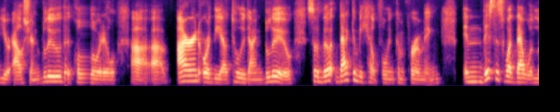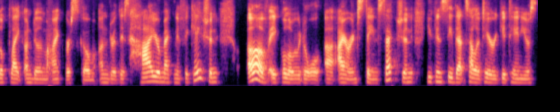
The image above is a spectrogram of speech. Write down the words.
your Alcian blue, the colloidal iron, or the toluidine blue. So the, that can be helpful in confirming. And this is what that would look like under the microscope, under this higher magnification of a colloidal uh, iron stain section, you can see that solitary cutaneous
